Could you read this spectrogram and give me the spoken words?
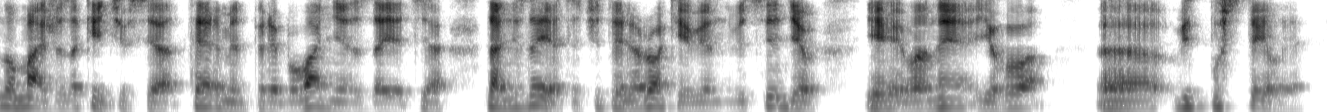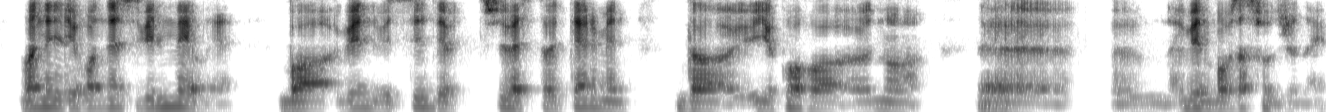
ну майже закінчився термін перебування. Здається, да, не здається, 4 роки він відсидів, і вони його е, відпустили. Вони його не звільнили, бо він відсидів весь той термін, до якого ну, е, він був засуджений.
